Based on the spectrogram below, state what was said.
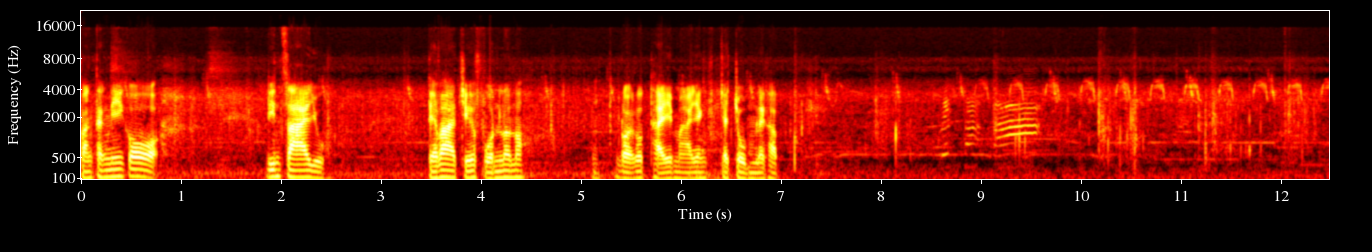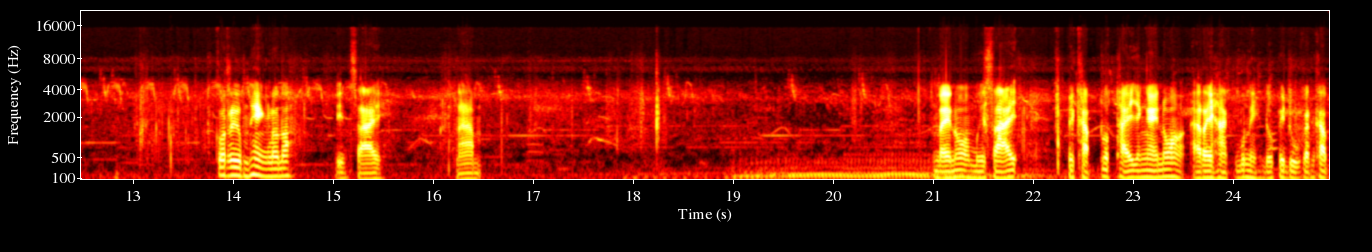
ฝั่งทางนี้ก็ดินทรายอยู่ แต่ว่าเจอฝนแล้วเนาะรอยรถไถมายังจะจมเลยครับก็เริ่มแห้งแล้วเนาะดินทรายน้ำ อะไรเนาะมือซ้าย ไปขับรถไถยังไงเนาะอะไรหักบุนี่เดี๋ยวไปดูกันครับ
